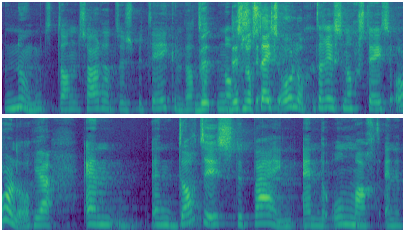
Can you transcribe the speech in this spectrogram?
noemt, dan zou dat dus betekenen dat het nog, er is nog ste- steeds oorlog. er is nog steeds oorlog. Ja, En, en dat is de pijn en de onmacht en het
